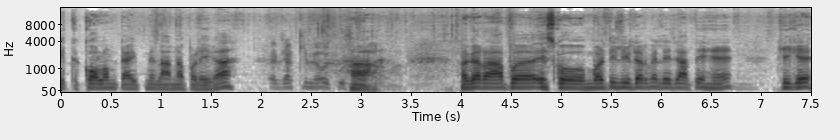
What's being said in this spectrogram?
एक कॉलम टाइप में लाना पड़ेगा। एग्जैक्टली मैं वही पूछ हाँ। अगर आप इसको मल्टी लीडर में ले जाते हैं ठीक है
